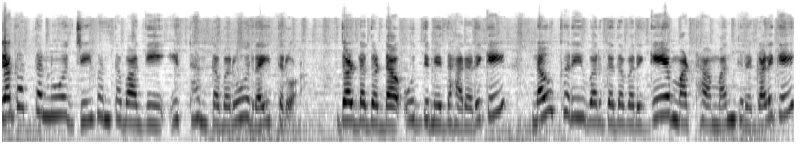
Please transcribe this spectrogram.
ಜಗತ್ತನ್ನು ಜೀವಂತವಾಗಿ ಇಟ್ಟಂತವರು ರೈತರು. ದೊಡ್ಡ ದೊಡ್ಡ ಉದ್ದಿಮೆದಾರರಿಗೆ, ನೌಕರಿ ವರ್ಗದವರಿಗೆ, ಮಠ ಮಂದಿರಗಳಿಗೆ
